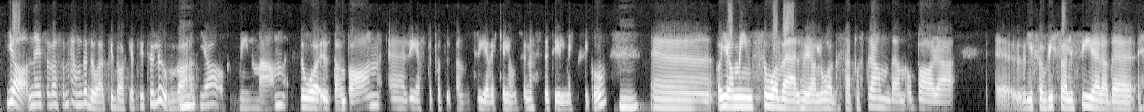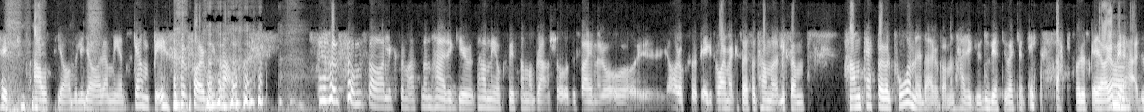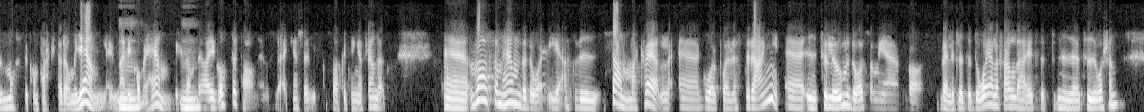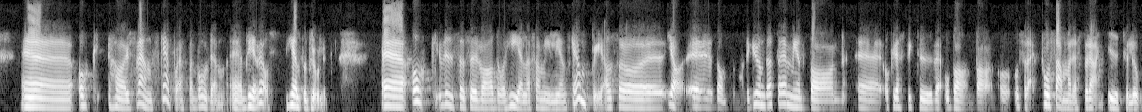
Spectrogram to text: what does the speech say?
Ja, nej, så vad som hände då, tillbaka till Tulum, var mm. att jag och min man, då utan barn, eh, reste på typ en tre veckor lång semester till Mexiko. Mm. Eh, och jag minns så väl hur jag låg så på stranden och bara eh, liksom visualiserade högt allt jag ville göra med Scampi för min man. som sa liksom att men herregud, han är också i samma bransch och designer och, och jag har också ett eget varumärke så att han liksom han peppade väl på mig där och bara, men herregud, du vet ju verkligen exakt vad du ska göra ja. med det här. Du måste kontakta dem igen när mm. vi kommer hem. Liksom. Mm. Det har ju gått ett tag nu. Så där. Kanske liksom, saker och ting har förändrats. Eh, vad som händer då är att vi samma kväll eh, går på en restaurang eh, i Tulum då som är vad, väldigt lite då i alla fall. Det här är typ 9-10 år sedan. Eh, och hör svenska på ett av borden eh, bredvid oss. Helt otroligt. Eh, och visar sig vara då hela familjen Scampi. Alltså, eh, ja, eh, de som hade grundat det med barn och respektive och barnbarn och, och sådär. På samma restaurang i Tulum.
